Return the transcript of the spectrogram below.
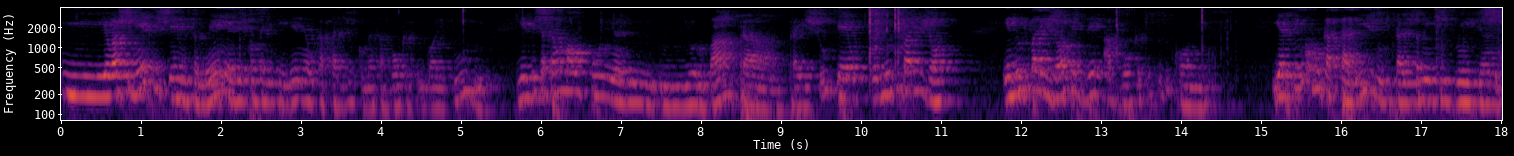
E eu acho que nesses termos também a gente consegue entender né, o capitalismo como essa boca que engole tudo. E existe até uma alcunha em, em Yorubá para Exu, que é o Enuque Barijó. Enuque Barijó quer dizer a boca que tudo come. E assim como o capitalismo, que está justamente influenciando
